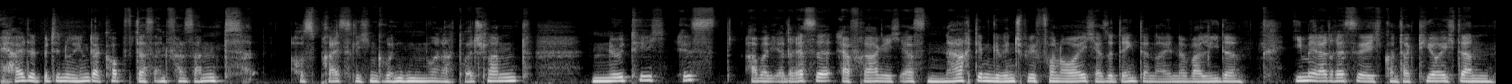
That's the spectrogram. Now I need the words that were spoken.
haltet bitte nur im Hinterkopf, dass ein Versand aus preislichen Gründen nur nach Deutschland nötig ist, aber die Adresse erfrage ich erst nach dem Gewinnspiel von euch. Also denkt an eine valide E-Mail-Adresse. Ich kontaktiere euch dann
